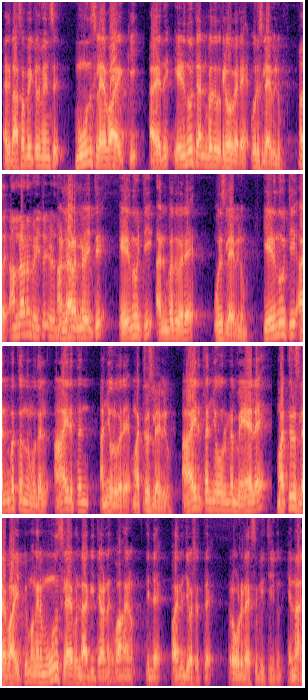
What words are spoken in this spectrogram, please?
അതായത് ക്ലാസ് ഓഫ് വെഹിക്കിൾ മീൻസ് മൂന്ന് സ്ലേബാക്കി അതായത് എഴുന്നൂറ്റൻപത് കിലോ വരെ ഒരു സ്ലേബിലും അതെ അൺലാഡൻ വെയിറ്റ് അൺലാഡൻ വെയിറ്റ് എഴുന്നൂറ്റി അൻപത് വരെ ഒരു സ്ലേബിലും എഴുന്നൂറ്റി അൻപത്തി ഒന്ന് മുതൽ ആയിരത്തി അഞ്ഞൂറ് വരെ മറ്റൊരു സ്ലേബിലും ആയിരത്തി അഞ്ഞൂറിന്റെ മേലെ മറ്റൊരു സ്ലാബായിട്ടും അങ്ങനെ മൂന്ന് സ്ലാബ് ഉണ്ടാക്കിയിട്ടാണ് വാഹനത്തിന്റെ പതിനഞ്ച് വർഷത്തെ റോഡ് ടാക്സ് പിരിച്ചിരിക്കുന്നത്. എന്നാൽ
